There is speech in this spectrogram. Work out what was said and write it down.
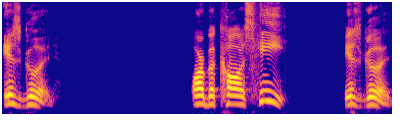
is good, or because He is good.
